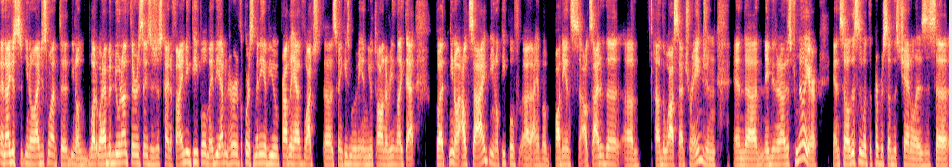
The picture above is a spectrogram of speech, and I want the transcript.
and I just you know I just want to you know what what I've been doing on Thursdays is just kind of finding people maybe you haven't heard. Of course, many of you probably have watched uh, Spanky's movie in Utah and everything like that. But you know, outside, you know, people. Uh, I have an audience outside of the um, uh, the Wasatch Range, and and uh, maybe they're not as familiar. And so this is what the purpose of this channel is: is to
